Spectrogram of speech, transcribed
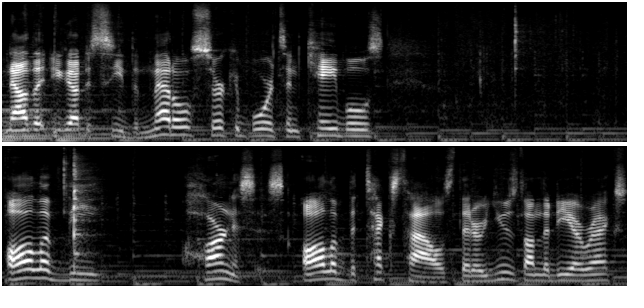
Now that you got to see the metal, circuit boards, and cables, all of the harnesses, all of the textiles that are used on the DRX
